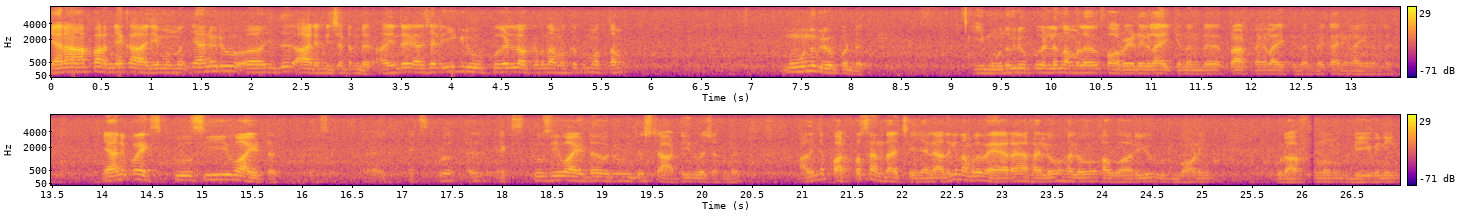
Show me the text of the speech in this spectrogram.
ഞാൻ ആ പറഞ്ഞ കാര്യം ഒന്ന് ഞാനൊരു ഇത് ആരംഭിച്ചിട്ടുണ്ട്. അതിന്റെ വെച്ചാൽ ഈ ഗ്രൂപ്പുകളിലൊക്കെ ഇപ്പം നമുക്കിപ്പോൾ മൊത്തം മൂന്ന് ഗ്രൂപ്പുണ്ട്. ഈ മൂന്ന് ഗ്രൂപ്പുകളിലും നമ്മൾ ഫോർവേഡുകൾ അയക്കുന്നുണ്ട് പ്രാർത്ഥനകൾ അയക്കുന്നുണ്ട് കാര്യങ്ങൾ അയക്കുന്നുണ്ട്. ഞാനിപ്പോൾ എക്സ്ക്ലൂസീവായിട്ട് എക്സ്ക്ലൂ എക്സ്ക്ലൂസീവായിട്ട് ഒരു ഇത് സ്റ്റാർട്ട് ചെയ്ത് വെച്ചിട്ടുണ്ട്. അതിന്റെ പർപ്പസ് എന്താ വെച്ച് കഴിഞ്ഞാൽ അതിൽ നമ്മൾ വേറെ hello hello how are you good morning good afternoon good evening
